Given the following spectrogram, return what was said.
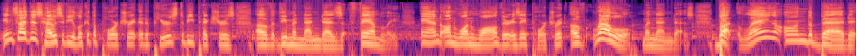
Inside this house, if you look at the portrait, it appears to be pictures of the Menendez family. And on one wall, there is a portrait of Raul Menendez. But laying on the bed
